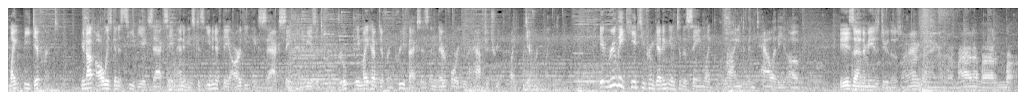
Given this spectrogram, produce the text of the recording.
might be different. you're not always going to see the exact same enemies, because even if they are the exact same enemy as a different group, they might have different prefixes, and therefore you have to treat the fight differently. It really keeps you from getting into the same, like, grind mentality of, these enemies do the same thing, so...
